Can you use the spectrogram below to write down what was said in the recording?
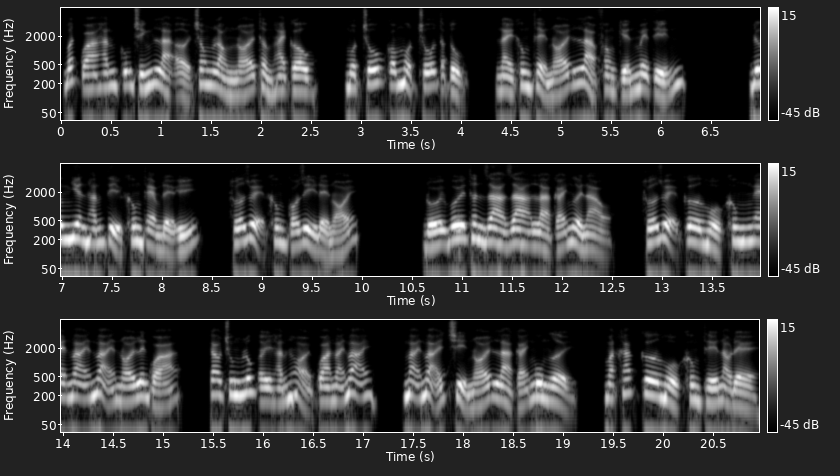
Bất quá hắn cũng chính là ở trong lòng nói thầm hai câu, một chỗ có một chỗ tập tục, này không thể nói là phong kiến mê tín. Đương nhiên hắn tỷ không thèm để ý, hứa duệ không có gì để nói. Đối với thân gia gia là cái người nào, hứa duệ cơ hồ không nghe mãi mãi nói lên quá, cao trung lúc ấy hắn hỏi qua mãi mãi, mãi mãi chỉ nói là cái ngu người, mặt khác cơ hồ không thế nào đề,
